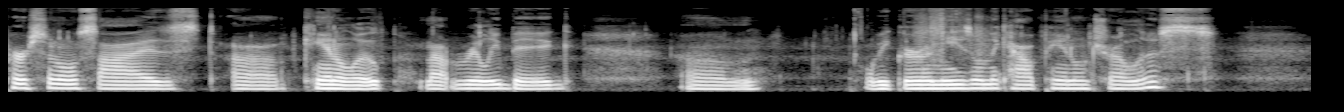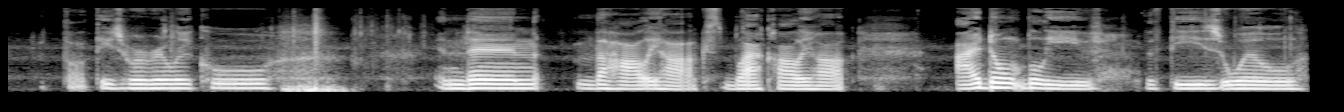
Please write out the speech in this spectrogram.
personal sized uh, cantaloupe, not really big. Um, I'll be growing these on the cow panel trellis. Thought these were really cool. And then the hollyhocks, black hollyhock. I don't believe that these will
